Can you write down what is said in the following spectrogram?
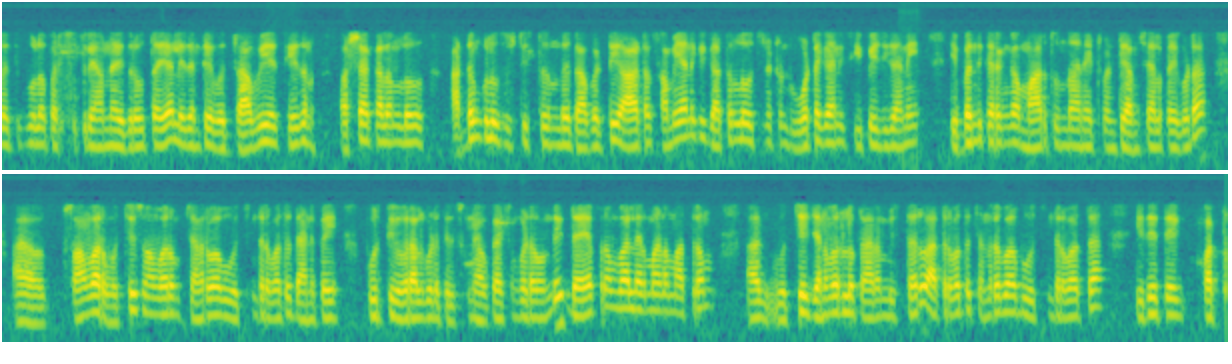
ప్రతికూల పరిస్థితులు ఏమైనా ఎదురవుతాయా? లేదంటే రాబోయే సీజన్ వర్షాకాలంలో అడ్డంకులు సృష్టిస్తుంది కాబట్టి ఆట సమయానికి గతంలో వచ్చినటువంటి ఓట గాని సీపేజ్ గాని ఇబ్బందికరంగా మారుతుందా అనేటువంటి అంశాలపై కూడా సోమవారం వచ్చే సోమవారం చంద్రబాబు వచ్చిన తర్వాత దానిపై పూర్తి వివరాలు కూడా తెలుసుకునే అవకాశం కూడా ఉంది. డయాఫ్రమ్ వాల్ నిర్మాణం మాత్రం వచ్చే జనవరిలో ప్రారంభిస్తారు. ఆ తర్వాత చంద్రబాబు వచ్చిన తర్వాత ఏదైతే కొత్త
